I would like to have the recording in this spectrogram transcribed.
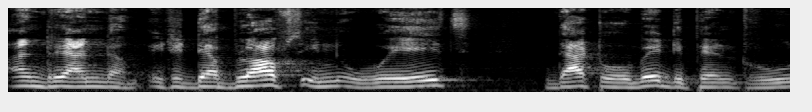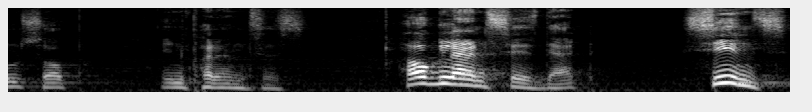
and random, it develops in ways that obey different rules of inferences. Haugeland says that since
